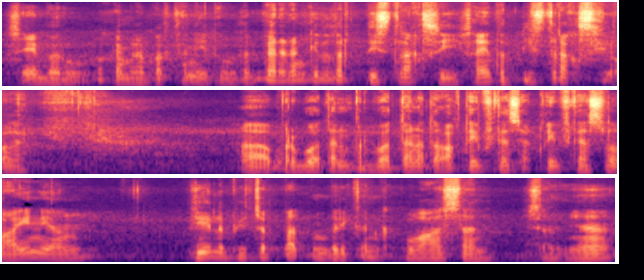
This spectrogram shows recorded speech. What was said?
saya baru akan mendapatkan itu. Tapi kadang-kadang kita terdistraksi. Saya terdistraksi oleh uh, perbuatan-perbuatan uh, atau aktivitas-aktivitas lain yang dia lebih cepat memberikan kepuasan. Misalnya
